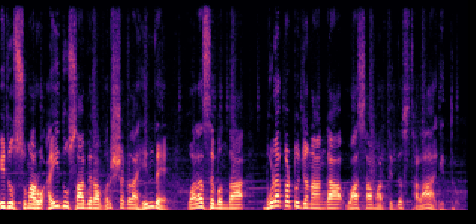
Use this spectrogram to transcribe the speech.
ಇದು ಸುಮಾರು ಐದು ಸಾವಿರ ವರ್ಷಗಳ ಹಿಂದೆ ವಲಸೆ ಬಂದ ಬುಡಕಟ್ಟು ಜನಾಂಗ ವಾಸ ಮಾಡ್ತಿದ್ದ ಸ್ಥಳ ಆಗಿತ್ತು.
